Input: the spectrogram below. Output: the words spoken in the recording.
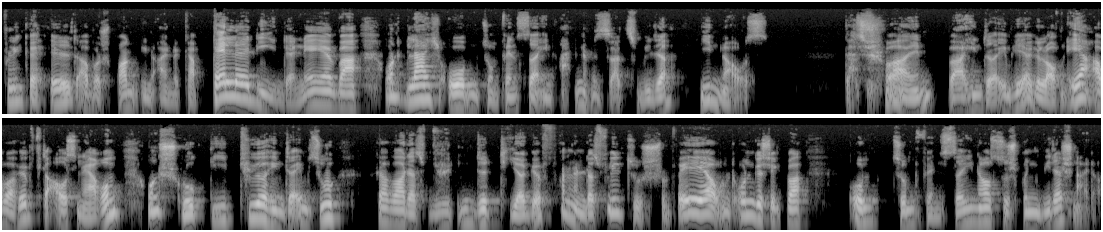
flinke Held aber sprang in eine Kapelle, die in der Nähe war, und gleich oben zum Fenster in einem Satz wieder hinaus. Das Schwein war hinter ihm hergelaufen, er aber hüpfte außen herum und schlug die Tür hinter ihm zu, da war das wütende Tier gefangen, das viel zu schwer und ungeschickt war, um zum Fenster hinauszuspringen wie der Schneider.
